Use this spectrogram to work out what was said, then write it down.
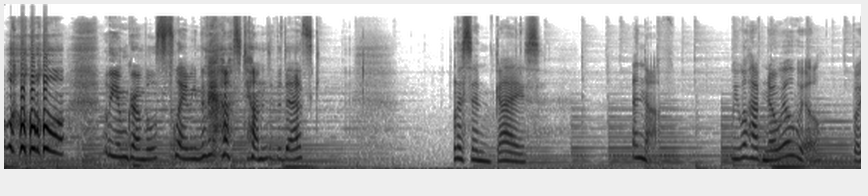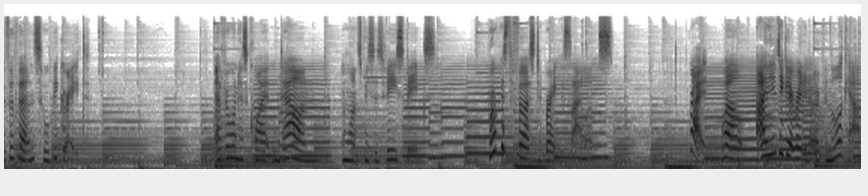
oh, Liam grumbles, slamming the mouse down into the desk. Listen, guys. Enough. We will have no ill will. Both events will be great. Everyone has quietened down and once Mrs. V speaks. Brooke is the first to break the silence. Right, well, I need to get ready to open the lookout.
